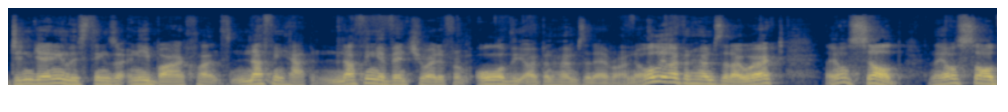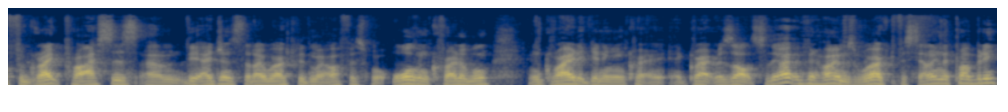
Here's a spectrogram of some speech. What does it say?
didn't get any listings or any buyer clients. Nothing happened. Nothing eventuated from all of the open homes that I ever owned. All the open homes that I worked, they all sold. They all sold for great prices. Um, the agents that I worked with in my office were all incredible and great at getting incre- great results. So the open homes worked for selling the property,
